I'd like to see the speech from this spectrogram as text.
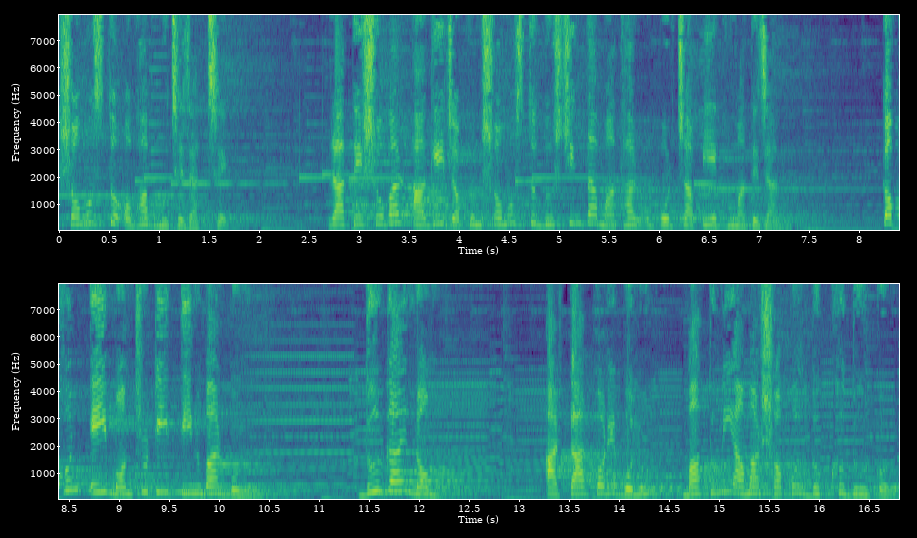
সমস্ত অভাব মুছে যাচ্ছে। রাতে শোবার আগে যখন সমস্ত দুশ্চিন্তা মাথার উপর চাপিয়ে ঘুমাতে যান তখন এই মন্ত্রটি তিনবার বলুন। দুর্গায় নম। আর তারপরে বলুন, মা, তুমি আমার সকল দুঃখ দূর করো।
